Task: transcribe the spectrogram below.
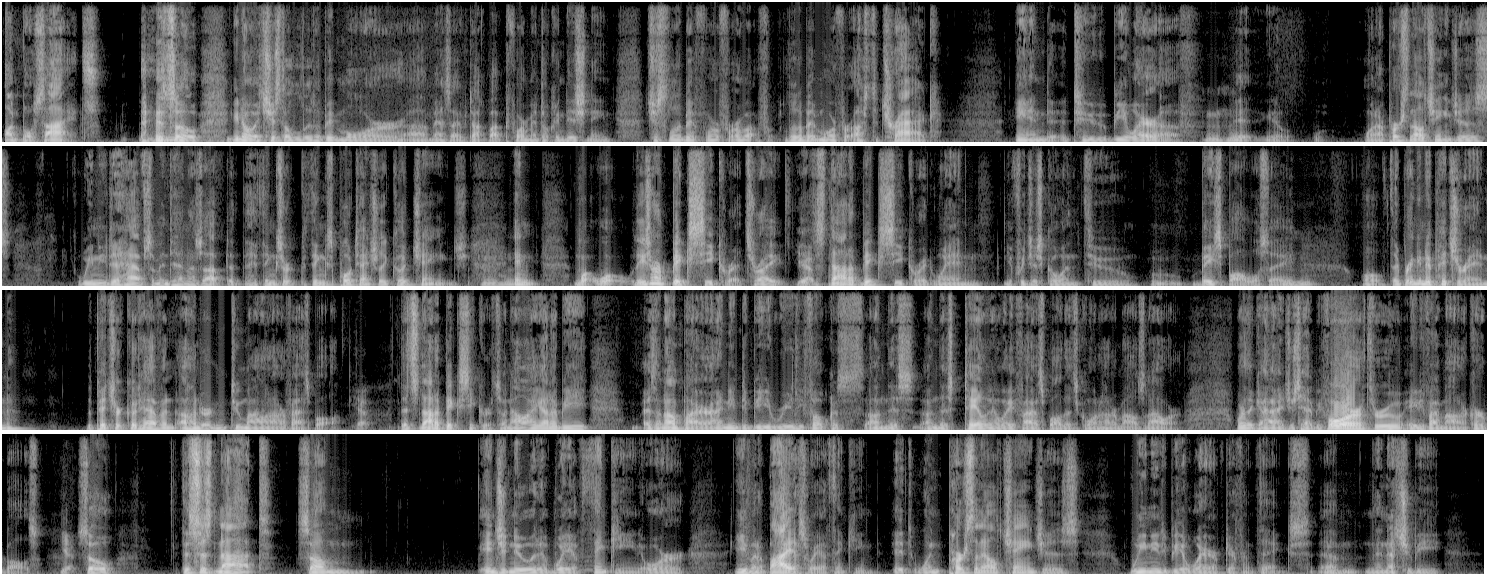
on both sides. so you know, it's just a little bit more, um, as I've talked about before, mental conditioning. Just a little bit more for, for a little bit more for us to track and to be aware of. It, you know, when our personnel changes, we need to have some antennas up that things are things potentially could change. Mm-hmm. And what, what, these aren't big secrets, right? Yep. It's not a big secret when if we just go into baseball, we'll say, Mm-hmm. well, if they bring a new pitcher in, the pitcher could have an 102 mile an hour fastball. Yep. That's not a big secret. So now I got to be, as an umpire, I need to be really focused on this on this tailing away fastball that's going 100 miles an hour, where the guy I just had before threw 85 mile an hour curveballs. Yep. So this is not some ingenuitive way of thinking or even a biased way of thinking. It when personnel changes, we need to be aware of different things, um, and that should be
